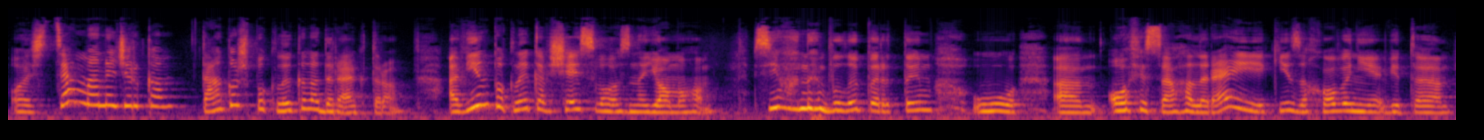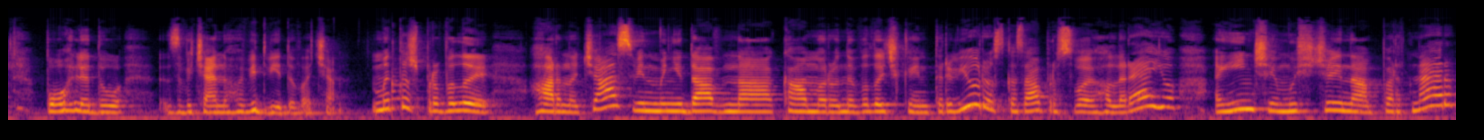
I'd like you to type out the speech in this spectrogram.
Ось ця менеджерка також покликала директора, а він покликав ще й свого знайомого. Всі вони були перед тим у е, офісах галереї, які заховані від е, погляду звичайного відвідувача. Ми теж провели гарно час. Він мені дав на камеру невеличке інтерв'ю, розказав про свою галерею. А інший мужчина-партнер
